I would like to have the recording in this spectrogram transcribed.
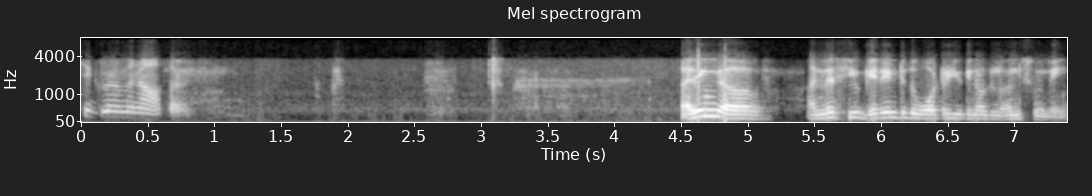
to groom an author? I think uh, unless you get into the water, you cannot learn swimming.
